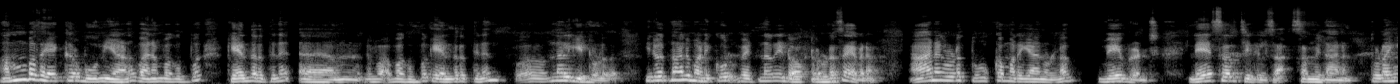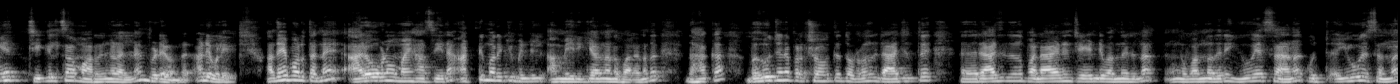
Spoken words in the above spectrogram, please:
അമ്പത് ഏക്കർ ഭൂമിയാണ് വനം വകുപ്പ് കേന്ദ്രത്തിന് വകുപ്പ് കേന്ദ്രത്തിന് നൽകിയിട്ടുള്ളത്. ഇരുപത്തിനാല് മണിക്കൂർ വെറ്റിനറി ഡോക്ടറുടെ സേവനം. ആനകളുടെ തൂക്കമറിയാനുള്ള വേവ് ബ്രിഡ്ജ് ലേസർ ചികിത്സ സംവിധാനം തുടങ്ങിയ ചികിത്സാ മാർഗങ്ങളെല്ലാം ഇവിടെയുണ്ട്. അടിപൊളി. അതേപോലെ തന്നെ ആരോപണവുമായി ഹസീന അട്ടിമറിക്കു പിന്നിൽ അമേരിക്ക എന്നാണ് പറയുന്നത്. ധാക്ക ബഹുജന പ്രക്ഷോഭത്തെ തുടർന്ന് രാജ്യത്തെ രാജ്യത്ത് നിന്ന് പലായനം ചെയ്യേണ്ടി വന്നിരുന്ന വന്നതിന് യു എസ് ആണ് യു എസ് എന്ന്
